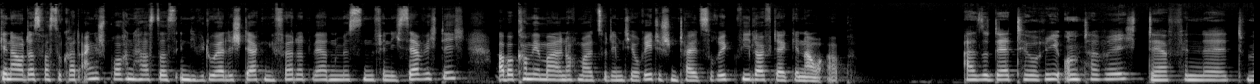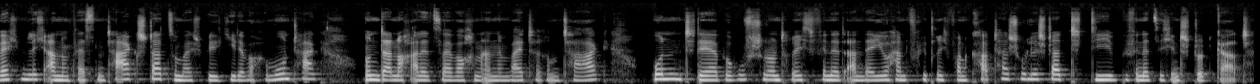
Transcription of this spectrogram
Genau das, was du gerade angesprochen hast, dass individuelle Stärken gefördert werden müssen, finde ich sehr wichtig. Aber kommen wir mal nochmal zu dem theoretischen Teil zurück. Wie läuft der genau ab? Also der Theorieunterricht, der findet wöchentlich an einem festen Tag statt, zum Beispiel jede Woche Montag und dann noch alle zwei Wochen an einem weiteren Tag. Und der Berufsschulunterricht findet an der Johann Friedrich von Cotta Schule statt. Die befindet sich in Stuttgart.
